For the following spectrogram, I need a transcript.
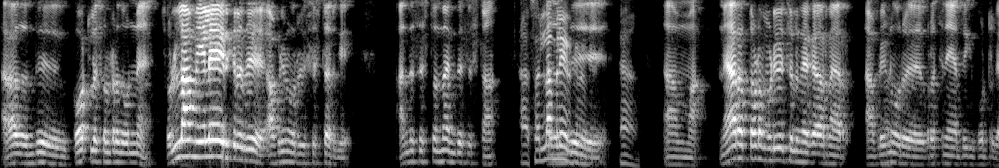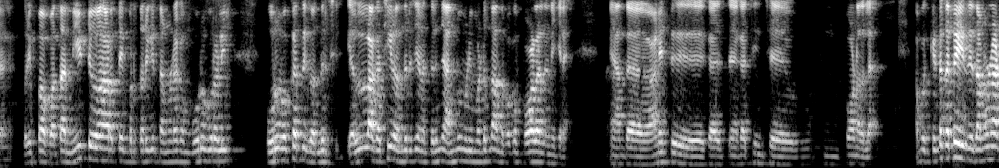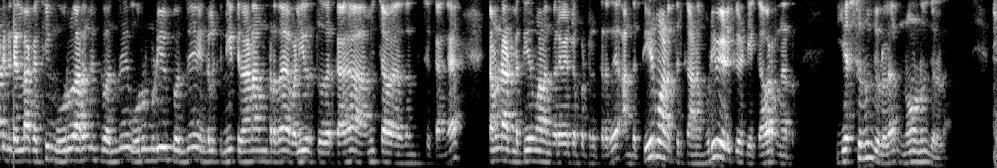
அதாவது வந்து கோர்ட்ல சொல்றது ஒண்ணு சொல்லாமையிலே இருக்கிறது அப்படின்னு ஒரு சிஸ்டம் இருக்கு. அந்த சிஸ்டம் தான் இந்த சிஸ்டம் சொல்லாமலே ஆ. ஆமா. நேரத்தோட முடிவு சொல்லுங்க கவர்னர். அப்படின்னு ஒரு பிரச்சனையை தூக்கி போட்டிருக்காங்க. குறிப்பா பார்த்தா நீட்டு விவகாரத்தை பொறுத்த வரைக்கும் தமிழகம் ஒரு குரலில் ஒரு பக்கத்துக்கு வந்துருச்சு. எல்லா கட்சிகளும் வந்துருச்சு. எனக்கு தெரிஞ்ச அன்புமணி மட்டும்தான் அந்த பக்கம் போகலன்னு நினைக்கிறேன். அந்த அனைத்து க- கட்சியும் சே- போனதுல. அப்ப கிட்டத்தட்ட இது தமிழ்நாட்டில் எல்லா கட்சியும் ஒரு அரங்குக்கு வந்து ஒரு முடிவுக்கு வந்து எங்களுக்கு நீட்டு வேணாம்ன்றத வலியுறுத்துவதற்காக அமித்ஷாவை சந்திச்சிருக்காங்க. தமிழ்நாட்டில் தீர்மானம் நிறைவேற்றப்பட்டிருக்கிறது. அந்த தீர்மானத்திற்கான முடிவு எடுக்க வேண்டிய கவர்னர் எஸ்ன்னு சொல்லல நோனும் சொல்லல.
